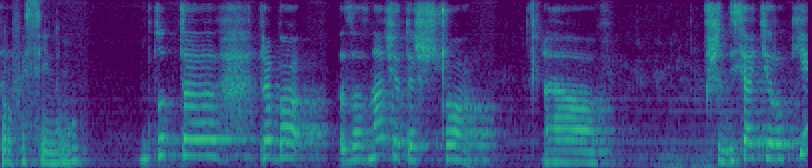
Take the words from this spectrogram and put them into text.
професійному? Тут е, треба зазначити, що е, в 60-ті роки,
